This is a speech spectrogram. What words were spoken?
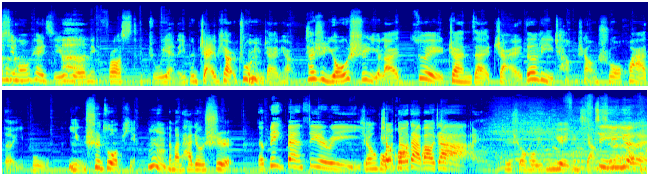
西蒙佩吉和 Nick Frost 主演的一部宅片，著名宅片。它是有史以来最站在宅的立场上说话的一部影视作品。嗯，那么它就是《The Big Bang Theory》生活大爆炸。这时候音乐已经响起了。音乐。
